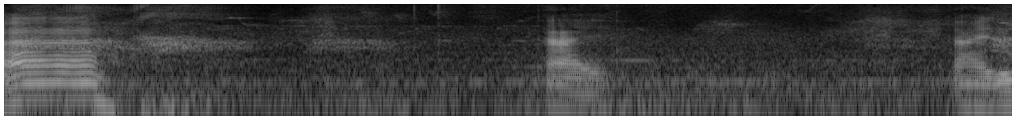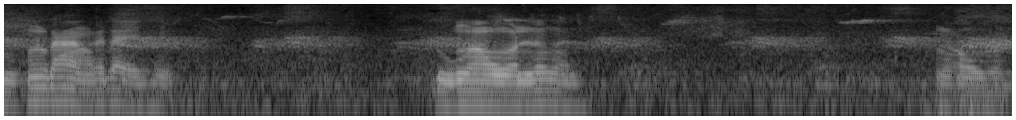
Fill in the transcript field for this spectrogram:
อ่าถ่าย ถ่ายดูข้างล่างก็ได้เลยดูเงามันแล้วกัน เงามัน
